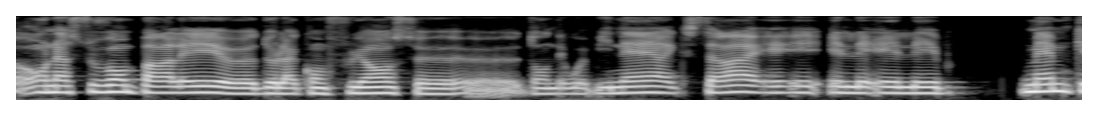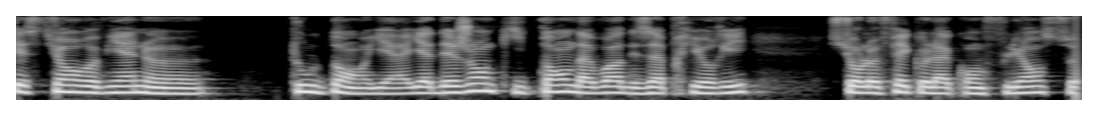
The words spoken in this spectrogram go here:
Euh, on a souvent parlé euh, de la confluence dans des webinaires, etc. Et, et, les, mêmes questions reviennent tout le temps. Il y a, y a des gens qui tendent à avoir des a priori sur le fait que la confluence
